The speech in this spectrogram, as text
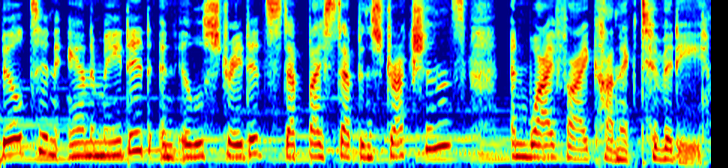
built in animated and illustrated step by step instructions, and Wi Fi connectivity.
